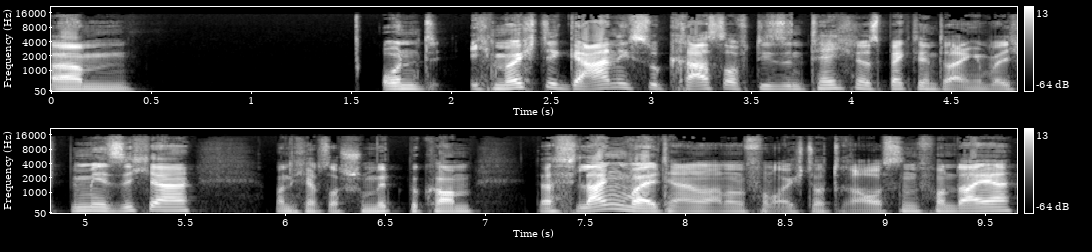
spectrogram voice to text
Ähm, und ich möchte gar nicht so krass auf diesen technischen Aspekt hinter eingehen, weil ich bin mir sicher, und ich habe es auch schon mitbekommen, das langweilt den einen oder anderen von euch dort draußen. Von daher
